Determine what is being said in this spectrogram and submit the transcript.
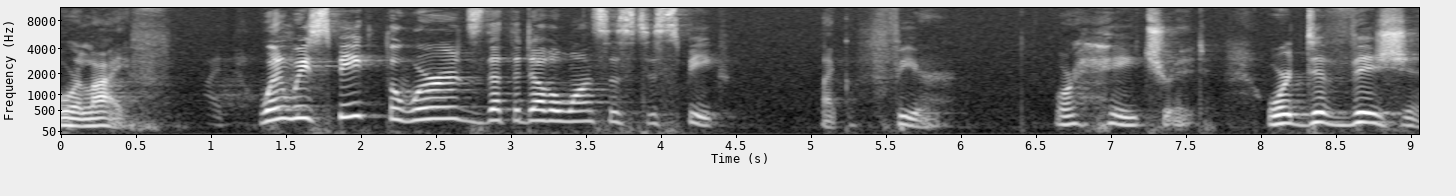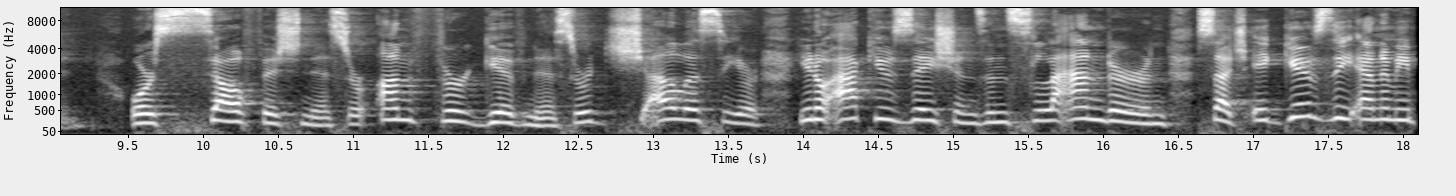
or life. When we speak the words that the devil wants us to speak, like fear or hatred or division or selfishness or unforgiveness or jealousy or you know accusations and slander and such it gives the enemy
